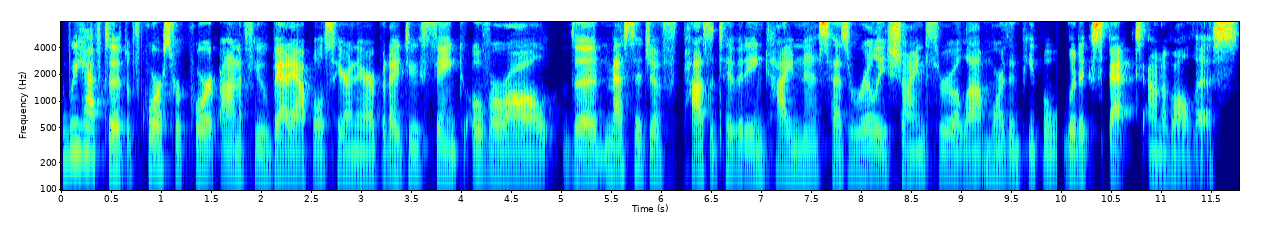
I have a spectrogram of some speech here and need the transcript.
We have to of course report on a few bad apples here and there but i do think overall the message of positivity and kindness has really shined through a lot more than people would expect out of all this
